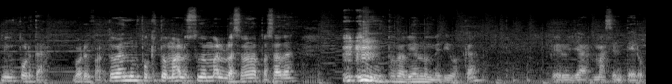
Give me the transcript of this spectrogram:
no importa. Voy a rifar. Todavía ando un poquito malo, estuve malo la semana pasada. Todavía no me dio acá, pero ya más entero.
